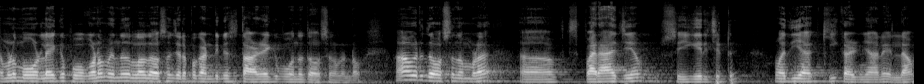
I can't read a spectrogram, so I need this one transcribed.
നമ്മൾ മുകളിലേക്ക് പോകണം എന്നുള്ള ദിവസം ചിലപ്പോൾ കണ്ടിന്യൂസ് താഴേക്ക് പോകുന്ന ദിവസങ്ങളുണ്ടാവും. ആ ഒരു ദിവസം നമ്മുടെ പരാജയം സ്വീകരിച്ചിട്ട് മതിയാക്കി കഴിഞ്ഞാൽ എല്ലാം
